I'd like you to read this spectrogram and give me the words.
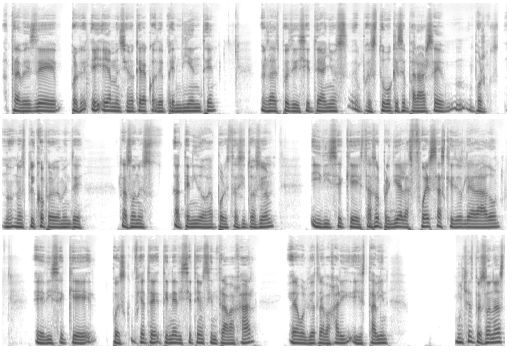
a través de, porque ella mencionó que era codependiente, ¿verdad? Después de 17 años, eh, pues tuvo que separarse, mm, no, no explicó, pero obviamente razones ha tenido por esta situación. Y dice que está sorprendida de las fuerzas que Dios le ha dado. Eh, dice que, pues, fíjate, tenía 17 años sin trabajar y ahora volvió a trabajar y, y está bien. Muchas personas,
